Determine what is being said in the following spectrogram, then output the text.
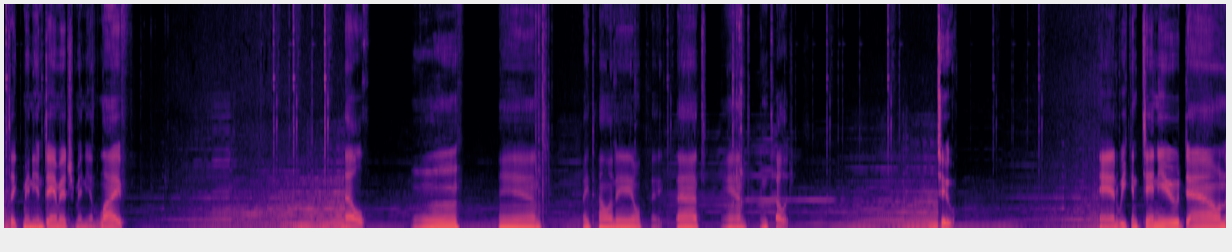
take minion damage, minion life, health, mm, and vitality. I'll take that and intelligence. Two. And we continue down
